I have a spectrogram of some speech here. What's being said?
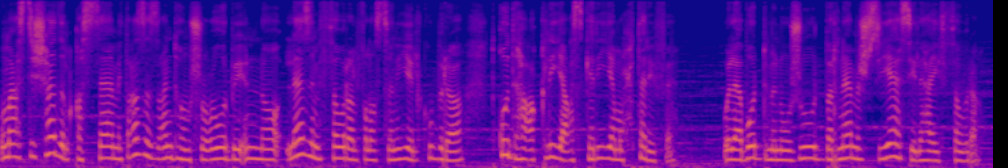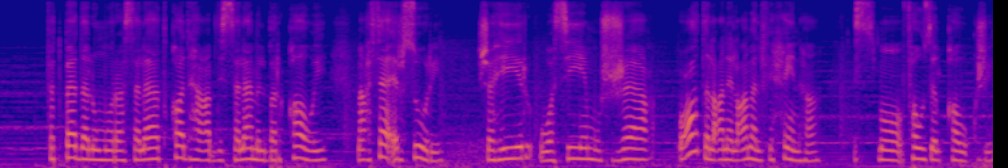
ومع استشهاد القسام تعزز عندهم شعور بأنه لازم الثورة الفلسطينية الكبرى تقودها عقلية عسكرية محترفة ولا بد من وجود برنامج سياسي لهذه الثورة. فتبادلوا مراسلات قادها عبد السلام البرقاوي مع ثائر سوري شهير ووسيم وشجاع وعاطل عن العمل في حينها اسمه فوز القوقجي.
